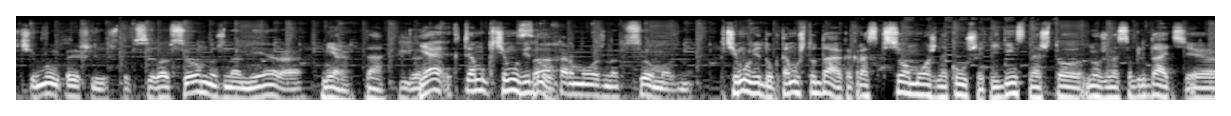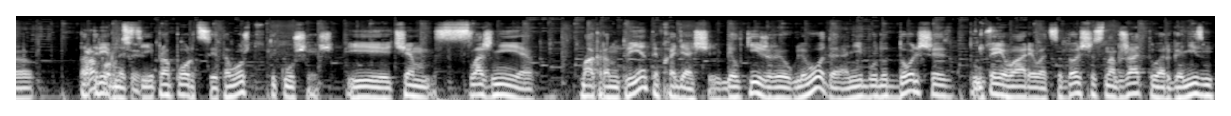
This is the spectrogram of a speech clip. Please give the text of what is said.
к чему и пришли, что все, во всем нужна мера. Мера, да. Да. Я к тому, к чему веду. Сахар можно, все можно. К чему веду? К тому, что да, как раз все можно кушать. Единственное, что нужно соблюдать э, потребности Пропорции. и пропорции того, что ты кушаешь. И чем сложнее макронутриенты входящие, белки, жиры, углеводы, они будут дольше перевариваться, дольше снабжать твой организм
